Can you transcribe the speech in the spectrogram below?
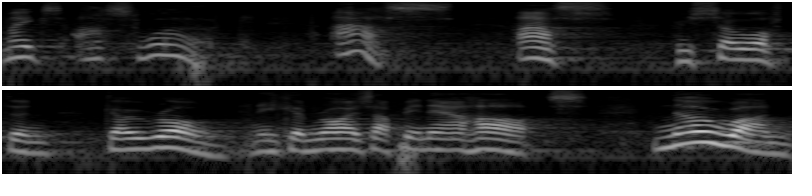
makes us work. Us. Us who so often go wrong. And He can rise up in our hearts. No one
